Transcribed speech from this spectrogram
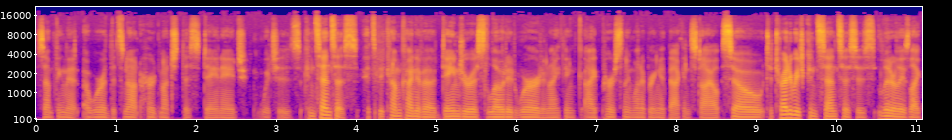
something that a word that's not heard much this day and age, which is consensus. It's become kind of a dangerous, loaded word, and I think I personally want to bring it back in style. So to try to reach consensus is literally is like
